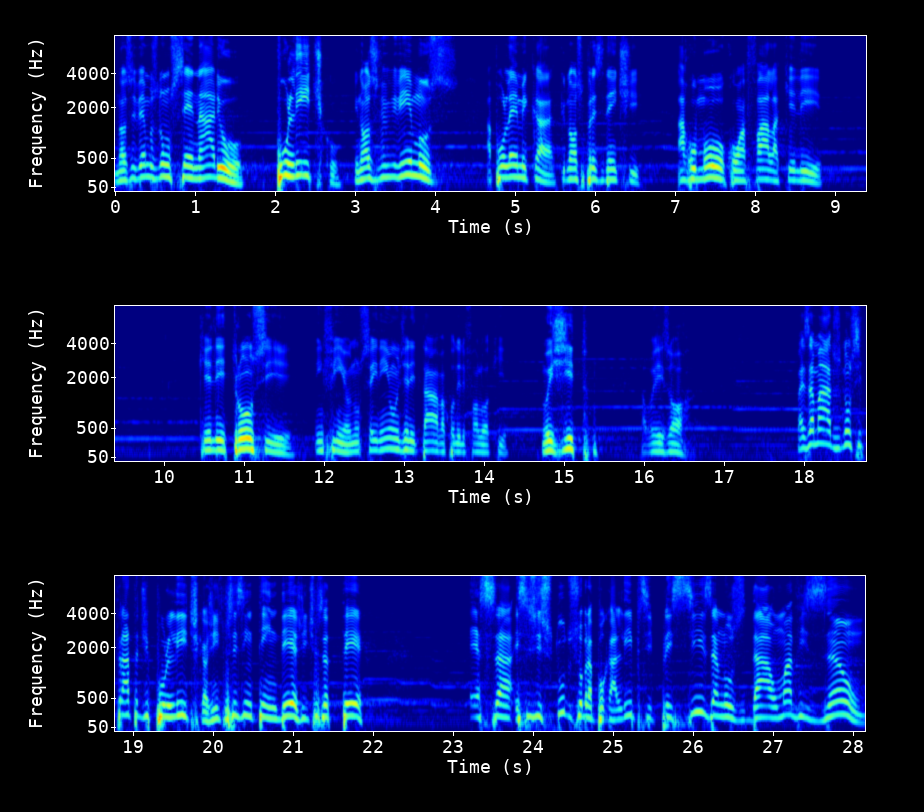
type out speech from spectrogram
nós vivemos num cenário político e nós vivimos a polêmica que o nosso presidente arrumou com a fala que ele que ele trouxe, enfim, eu não sei nem onde ele estava quando ele falou aqui, no Egito, talvez, ó. Mas amados, não se trata de política, a gente precisa entender, a gente precisa ter essa, esses estudos sobre Apocalipse precisa nos dar uma visão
